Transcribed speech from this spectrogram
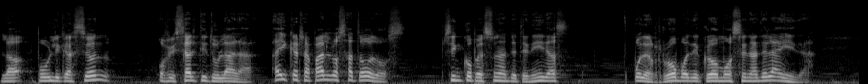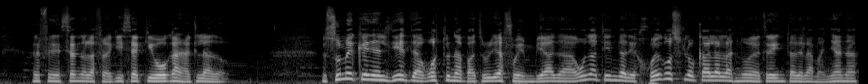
La publicación oficial titulada Hay que atraparlos a todos. Cinco personas detenidas por el robo de cromos en Adelaida. Referenciando a la franquicia equivocada, claro. Resume que en el 10 de agosto una patrulla fue enviada a una tienda de juegos local a las 9.30 de la mañana,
